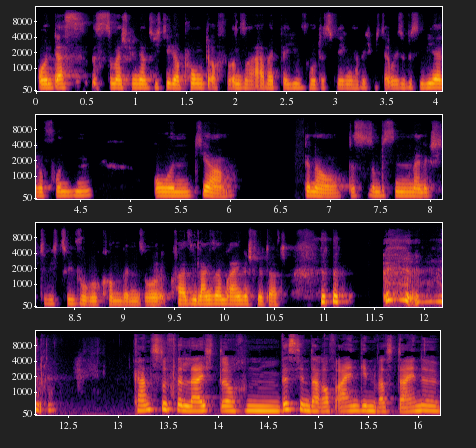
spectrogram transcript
Und das ist zum Beispiel ein ganz wichtiger Punkt auch für unsere Arbeit bei JUVO. Deswegen habe ich mich da irgendwie so ein bisschen wiedergefunden. Und ja, genau, das ist so ein bisschen meine Geschichte, wie ich zu JUVO gekommen bin. So quasi langsam reingeschlittert. Kannst du vielleicht doch ein bisschen darauf eingehen, was deine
